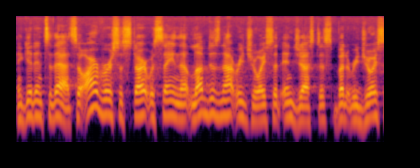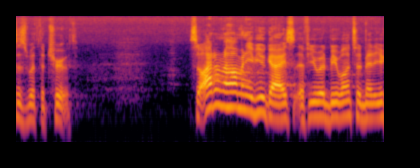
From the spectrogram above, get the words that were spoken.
and get into that. So, our verses start with saying that love does not rejoice at injustice, but it rejoices with the truth. So, I don't know how many of you guys, if you would be willing to admit it, you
